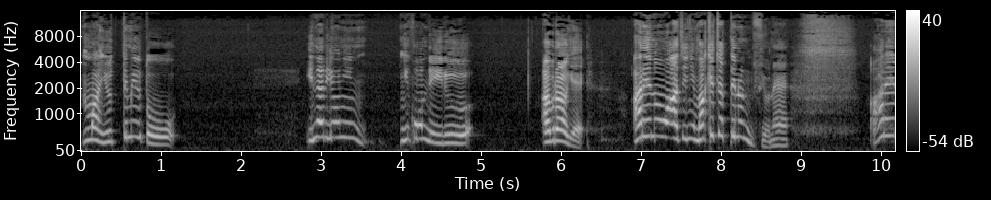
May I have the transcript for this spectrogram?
まあ言ってみると稲荷用に煮込んでいる油揚げあれの味に負けちゃってるんですよね。あれ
